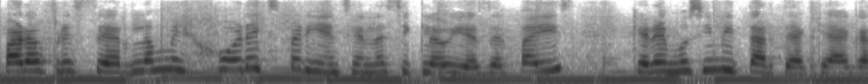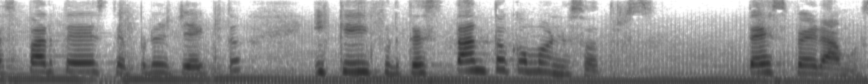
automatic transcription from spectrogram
para ofrecer la mejor experiencia en las ciclovías del país, queremos invitarte a que hagas parte de este proyecto y que disfrutes tanto como nosotros. Te esperamos.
